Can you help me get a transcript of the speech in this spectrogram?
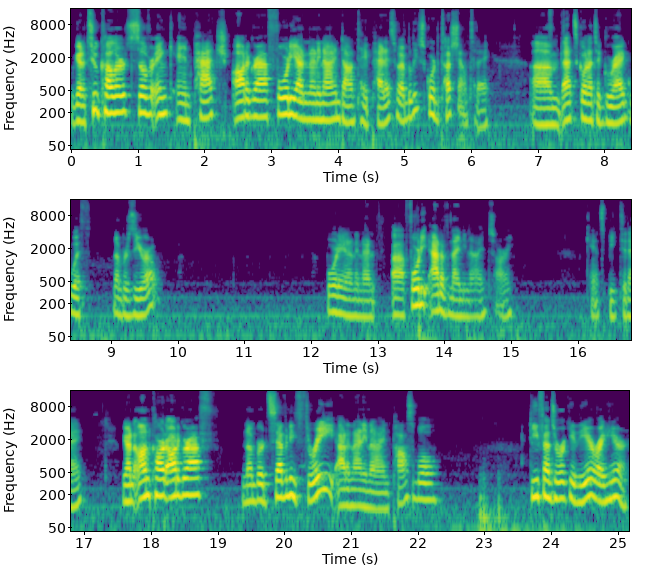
We got a two color silver ink and patch autograph 40 out of 99 Dante Pettis, who I believe scored a touchdown today. Um, that's going out to Greg with number zero. 40 out of 99, uh, 40 out of 99, sorry. Can't speak today. We got an on card autograph, numbered 73 out of 99. Possible defensive rookie of the year right here.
